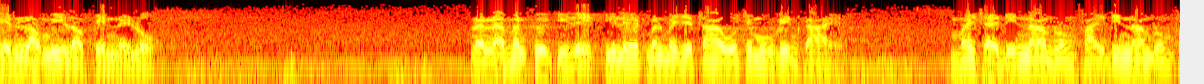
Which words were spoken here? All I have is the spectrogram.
เห็นเรามีเราเป็นในโลกนั่นแหละมันคือกิเลสกิเลสมันไม่ใช่ตาหูจมูกลิ้นกาย ไม่ใช่ดินน้ำลมไฟ ดินน้ำลมไฟ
